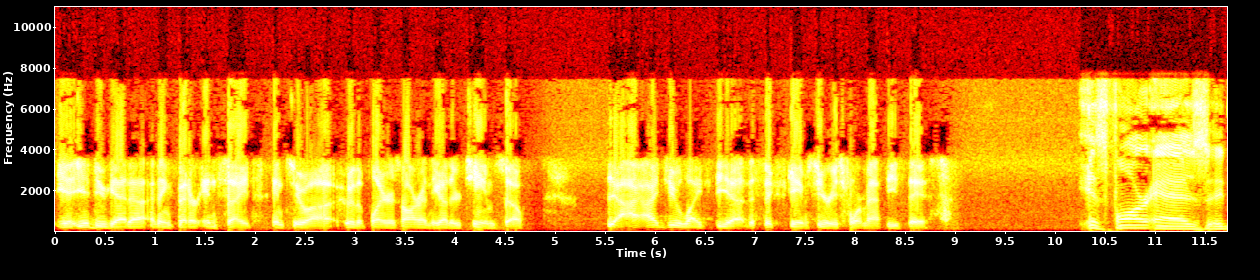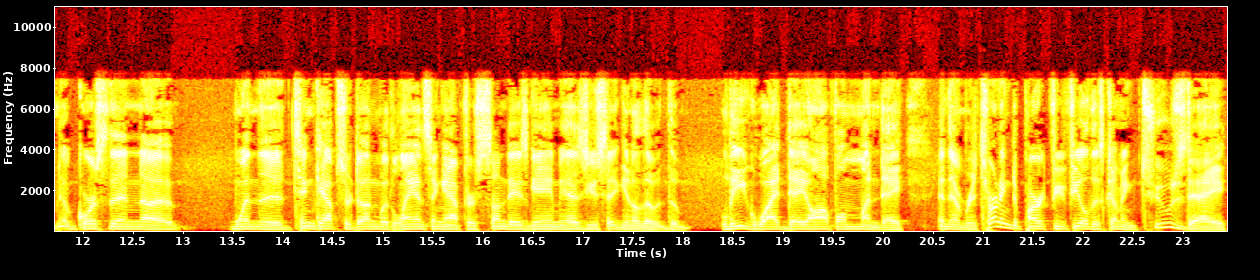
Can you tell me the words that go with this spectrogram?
you, you do get, uh, I think, better insight into uh, who the players are and the other team. So yeah, I, I do like the uh, the six game series format these days. As far as, of course, then uh, when the Tin Caps are done with Lansing after Sunday's game, as you said, you know the the league wide day off on Monday, and then returning to Parkview Field this coming Tuesday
